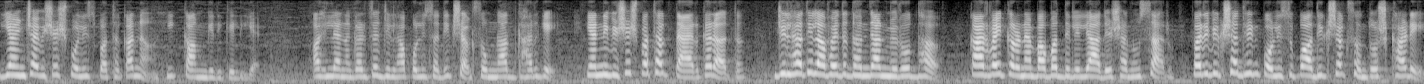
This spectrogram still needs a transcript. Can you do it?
यांच्या विशेष पोलीस पथकानं ही कामगिरी केली आहे. अहिल्यानगरचे जिल्हा पोलीस अधीक्षक सोमनाथ घारगे यांनी विशेष पथक तयार करत जिल्ह्यातील अवैध धंद्यांविरुद्ध कारवाई करण्याबाबत दिलेल्या आदेशानुसार परिवीक्षाधीन पोलीस उपअधीक्षक संतोष खाडे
